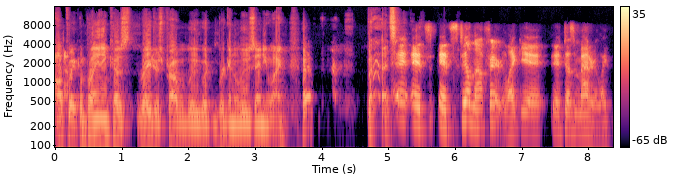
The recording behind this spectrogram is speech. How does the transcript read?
I'll Yeah. quit complaining because Raiders probably would we're going to lose anyway. but it's it's still not fair. Like it it doesn't matter. Like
